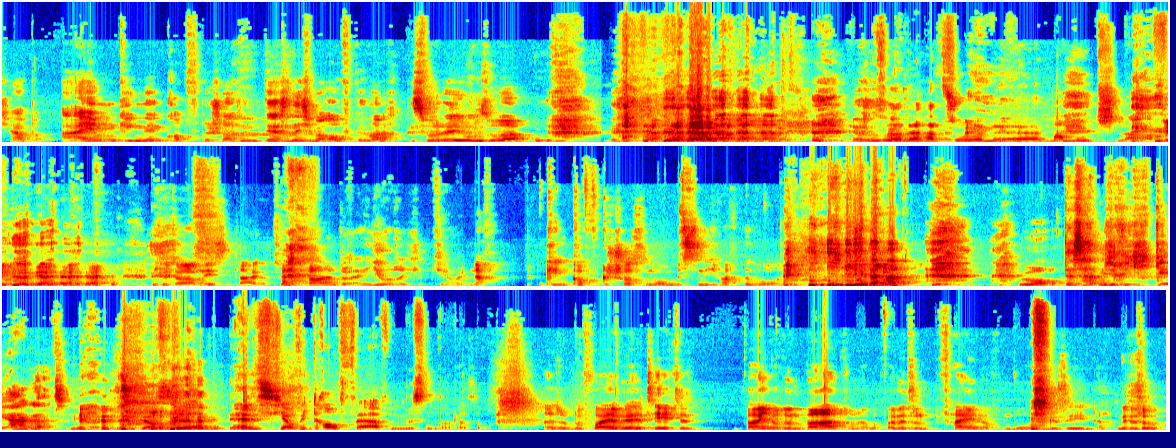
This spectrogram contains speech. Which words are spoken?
Ich habe einem gegen den Kopf geschossen, der ist nicht mehr aufgewacht, das war der Josua. Der Uso, der hat so einen äh, Mammutschlaf. Du bist auch am nächsten Tag zu erfahren, du, ey Jose, ich hab dir heute Nacht gegen den Kopf geschossen, warum bist du nicht wach geworden? Ja, Ja. das hat mich richtig geärgert. Der hätte sich auf ihn draufwerfen müssen oder so. Also bevor er mir erzählte, war ich auch im Bad und habe auf einmal so einen Pfeil auf dem Boden gesehen. Dachte mir so,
